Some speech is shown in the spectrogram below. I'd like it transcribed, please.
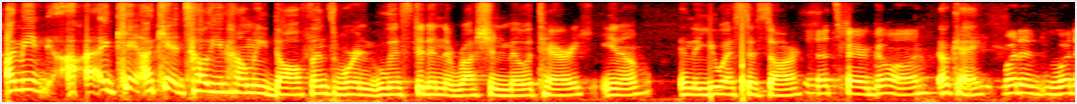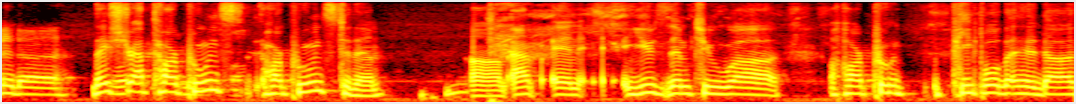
I mean, I I can't. I can't tell you how many dolphins were enlisted in the Russian military. You know, in the USSR. That's fair. Go on. Okay. What did what did uh They strapped harpoons harpoons to them, um, and used them to uh, harpoon people that had uh,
